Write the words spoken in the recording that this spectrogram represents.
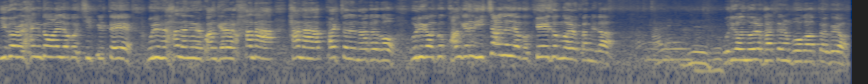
이거를 행동하려고 지킬 때에 우리는 하나님의 관계를 하나 하나 발전해 나가고 우리가 그 관계를 잊지 않으려고 계속 노력합니다. 우리가 노력할 때는 뭐가 없다고요?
